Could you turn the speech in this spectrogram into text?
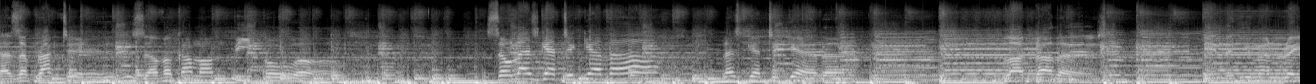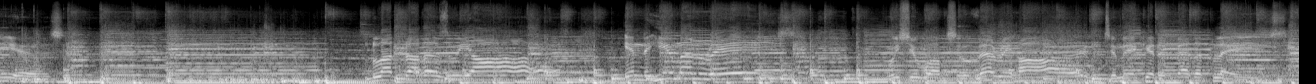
as a practice of a common people. Oh. So let's get together, let's get together, blood brothers in the human race. Blood brothers we are in the human race. We should work so very hard to make it a better place.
